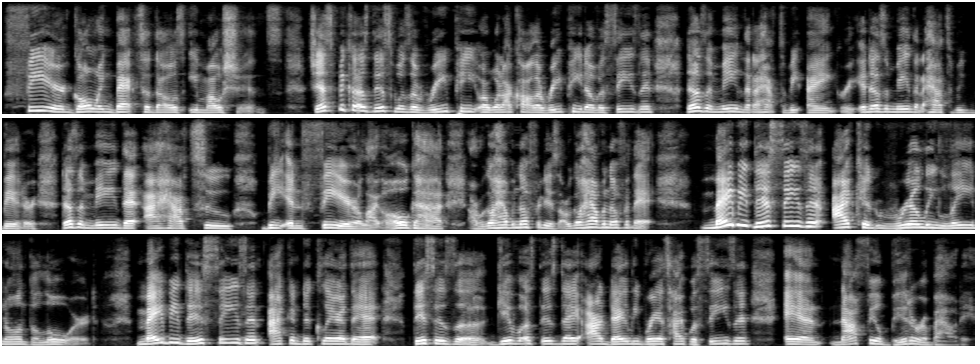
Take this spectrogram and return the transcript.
fear going back to those emotions. Just because this was a repeat or what I call a repeat of a season doesn't mean that I have to be angry. It doesn't mean that I have to be bitter. It doesn't mean that I have to be in fear like, "Oh God, are we going to have enough for this? Are we going to have enough for that?" Maybe this season I could really lean on the Lord. Maybe this season I can declare that this is a give us this day our daily bread type of season and not feel bitter about it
